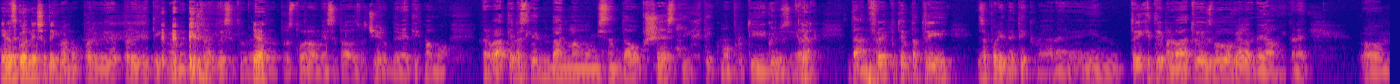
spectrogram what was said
eno zgodnejšo tekmo. Imamo prvi, prvi tekme, manj kot 24 ur, ja. prostora, mi se pravi zvečer ob 9. imamo. Hrvate, naslednji dan imamo, mislim, da ob šestih tekmo proti Gruziji. Ja. Dan fraj, potem pa tri zaporedne tekme. In treh je treba navaditi, to je zelo velik dejavnik. Um,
